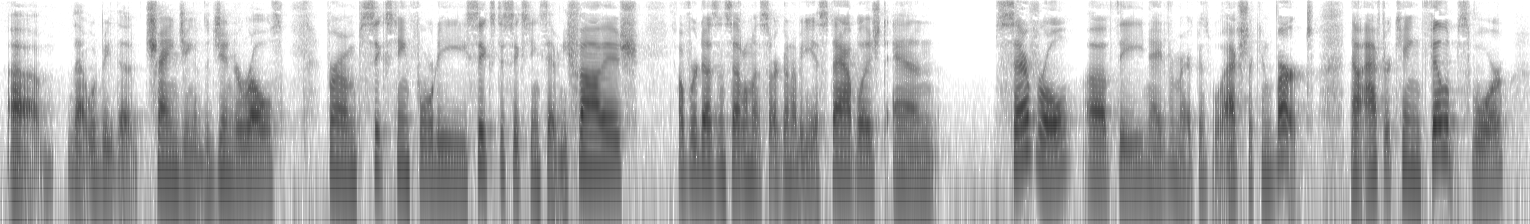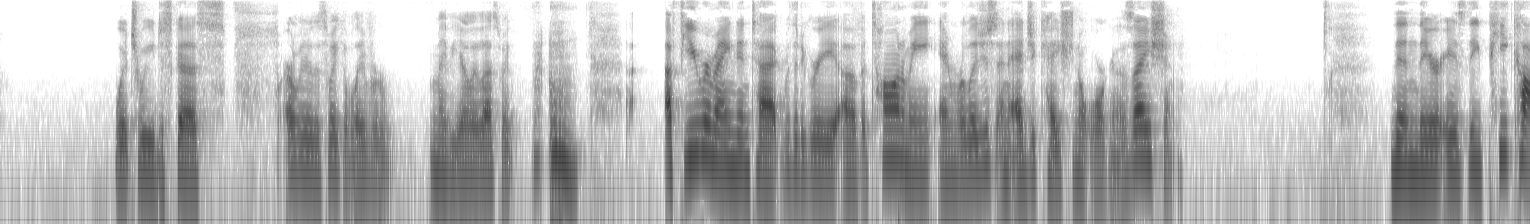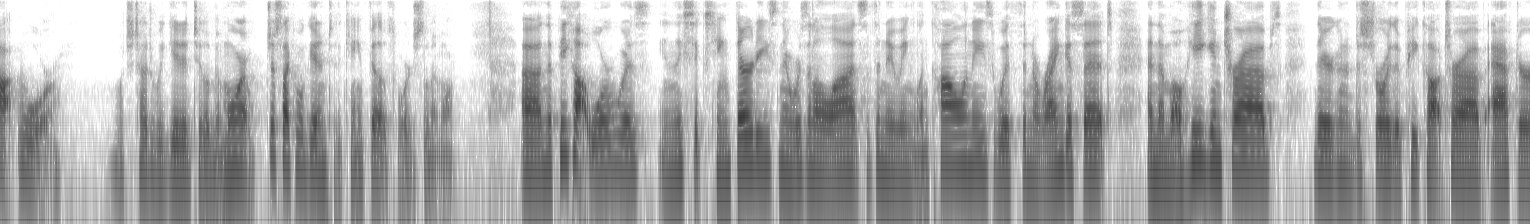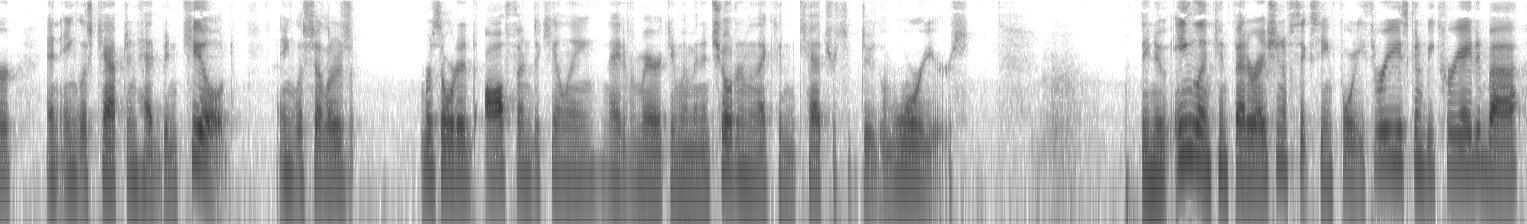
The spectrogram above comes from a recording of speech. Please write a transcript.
uh, that would be the changing of the gender roles from 1646 to 1675 ish. Over a dozen settlements are going to be established, and several of the Native Americans will actually convert. Now, after King Philip's War, which we discussed earlier this week, I believe, or maybe early last week, a few remained intact with a degree of autonomy and religious and educational organization. Then there is the Pequot War, which I told you we get into a little bit more, just like we'll get into the King Philip's War just a little bit more. Uh, the Pequot War was in the 1630s, and there was an alliance of the New England colonies with the Narragansett and the Mohegan tribes. They're going to destroy the Pequot tribe after an English captain had been killed. English settlers resorted often to killing Native American women and children when they couldn't catch or subdue the warriors. The New England Confederation of 1643 is going to be created by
